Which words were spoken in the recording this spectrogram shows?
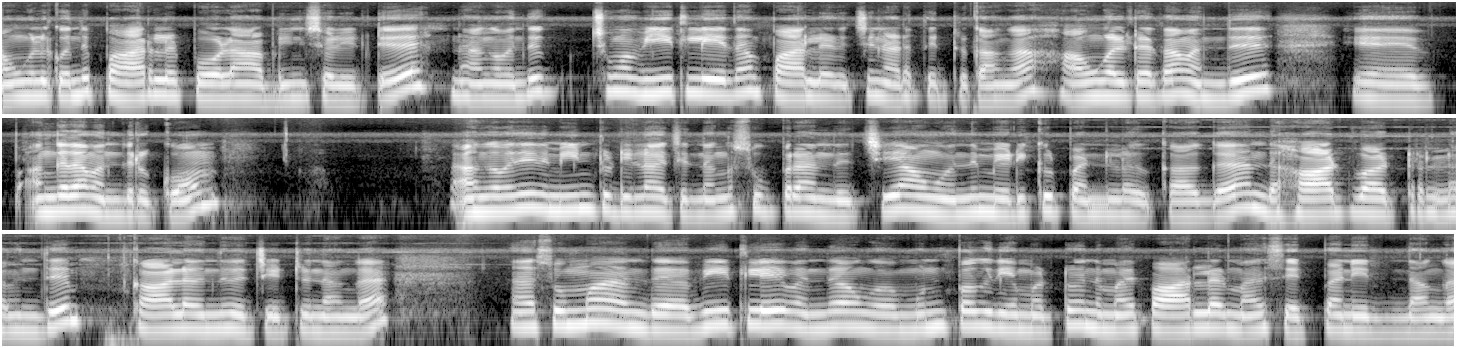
அவங்களுக்கு வந்து பார்லர் போகலாம் அப்படின்னு சொல்லிட்டு நாங்கள் வந்து சும்மா வீட்டிலேயே தான் பார்லர் வச்சு நடத்திட்டுருக்காங்க அவங்கள்ட்ட தான் வந்து அங்கே தான் வந்திருக்கோம். அங்கே வந்து இந்த மீன் தொட்டிலாம் வச்சுருந்தாங்க. சூப்பராக இருந்துச்சு. அவங்க வந்து மெடிக்யூர் பண்ணுறதுக்காக அந்த ஹாட் வாட்டரில் வந்து காலை வந்து வச்சிட்டு இருந்தாங்க. சும்மா அந்த வீட்டிலே வந்து அவங்க முன்பகுதியை மட்டும் இந்த மாதிரி பார்லர் மாதிரி செட் பண்ணியிருந்தாங்க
